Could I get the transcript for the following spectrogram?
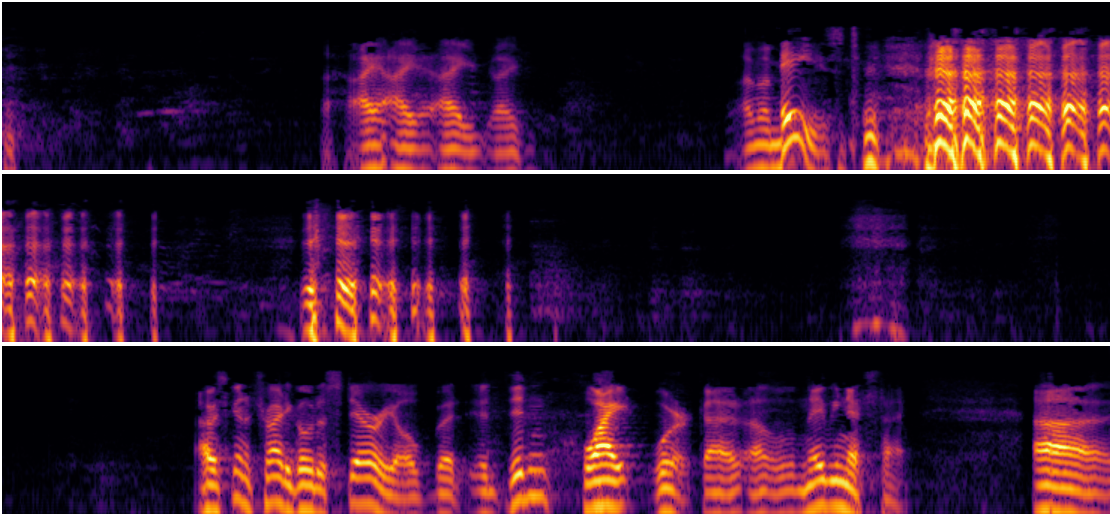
I, I, I, I I'm amazed. I was going to try to go to stereo, but it didn't quite work. I, I, maybe next time. Uh,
